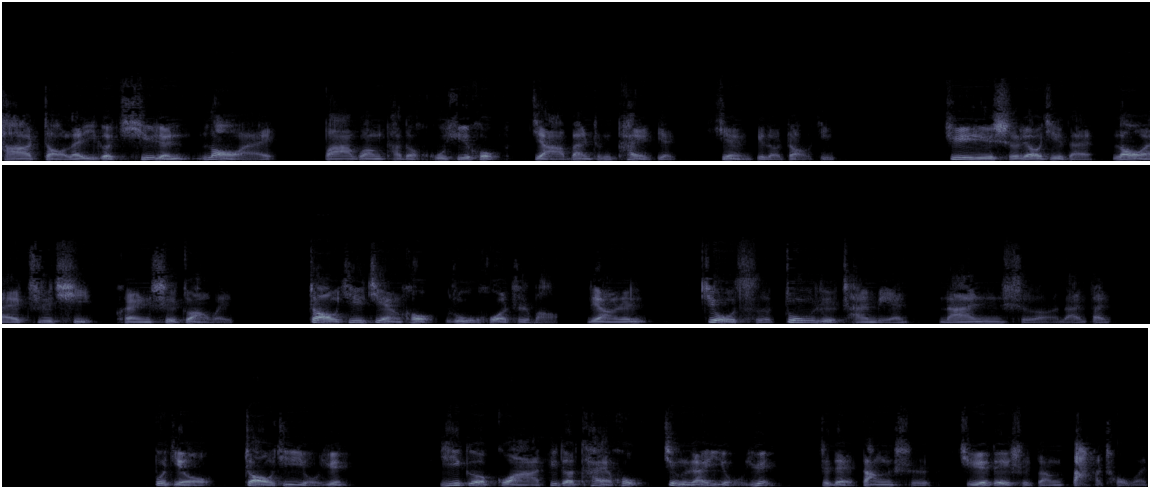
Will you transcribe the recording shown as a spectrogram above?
他找来一个奇人嫪毐，拔光他的胡须后，假扮成太监，献给了赵姬。据史料记载，嫪毐之气很是壮伟，赵姬见后如获至宝，两人就此终日缠绵，难舍难分。不久，赵姬有孕，一个寡居的太后竟然有孕，这在当时绝对是桩大丑闻。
